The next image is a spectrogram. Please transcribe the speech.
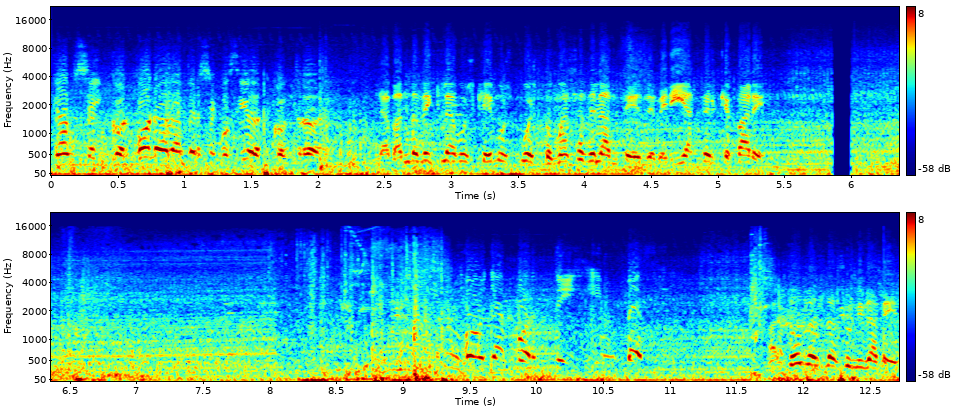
Pickup se incorpora a la persecución, control. La banda de clavos que hemos puesto más adelante debería hacer que pare. Voy a por ti, imbécil. A todas las unidades,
